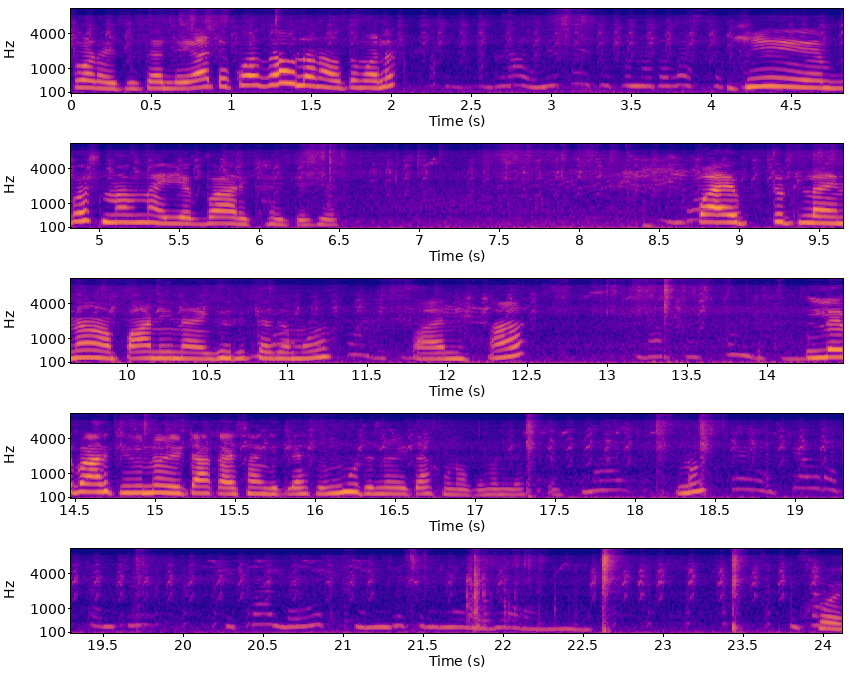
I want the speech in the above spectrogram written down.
तोडायचं चाललंय. आत्या को गावला ना तुम्हाला? ही बसणार नाही एक बारीक आहे ते पाईप तुटलाय ना पाणी नाही घरी त्याच्यामुळं. पाणी हा? लय बारकी नळी टाकाय सांगितली असं मोठी नळी टाकू नको म्हणले असते. मग? होय.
